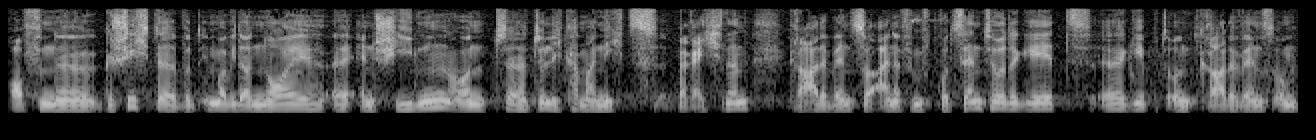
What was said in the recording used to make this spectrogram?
offene Geschichte, wird immer wieder neu äh, entschieden und äh, natürlich kann man nichts berechnen, gerade wenn es so eine 5-Prozent-Hürde geht, äh, gibt und gerade wenn es um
